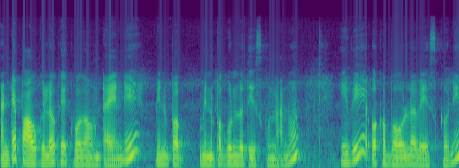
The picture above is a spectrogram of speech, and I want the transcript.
అంటే పావు కిలోకి ఎక్కువగా ఉంటాయండి. మినప మినపగుండ్లు తీసుకున్నాను. ఇవి ఒక బౌల్లో వేసుకొని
